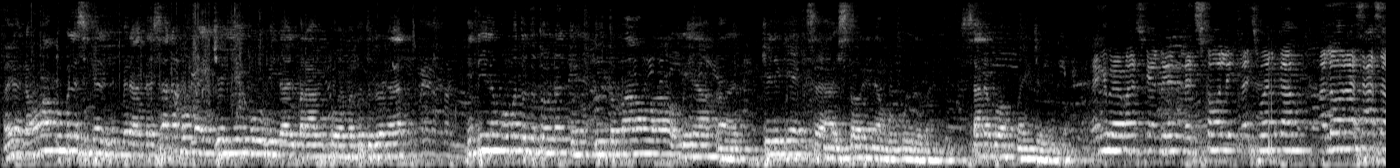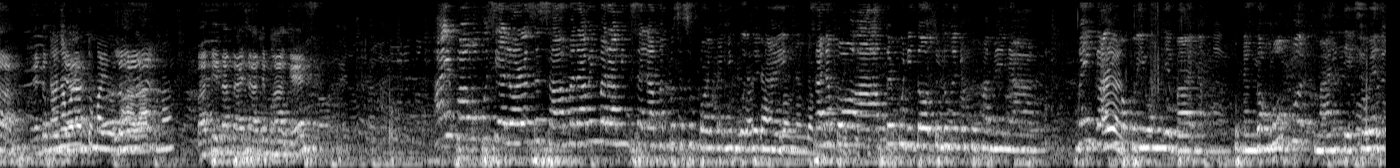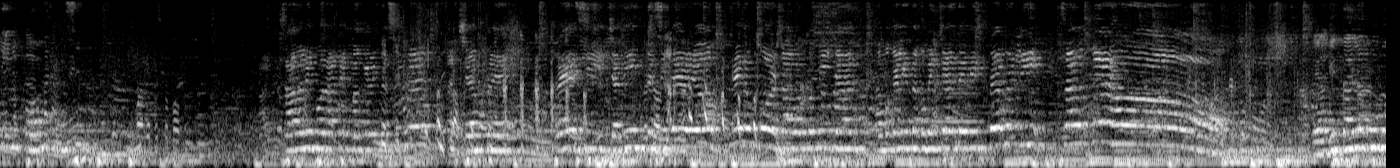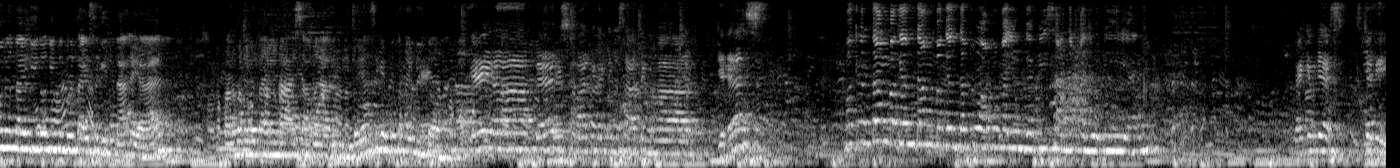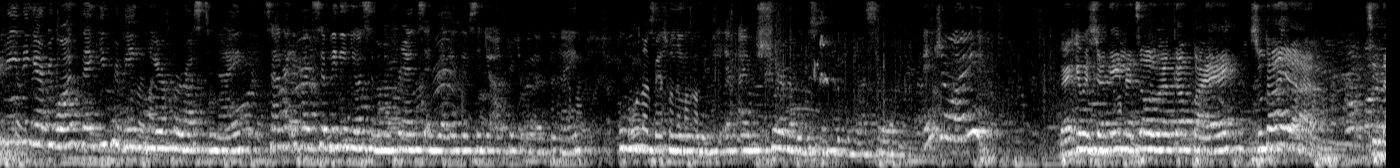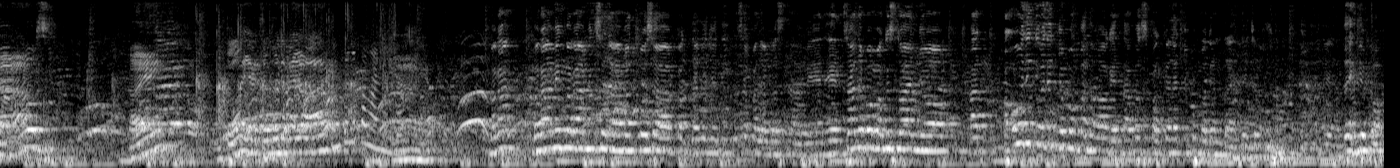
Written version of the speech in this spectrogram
Ayun, ako nga po pala si Kelvin Miranda. Sana po ma-enjoy niyo yung movie dahil marami po kayo matutunan. Hindi lang po matututunan kundi tumawa, umiyak, at kiligin sa story ng Romantic. Sana po ma-enjoy niyo po. Thank you very much, Kelvin. Let's call it, let's welcome Alora Sasa. Ito po Ano, siya. walang tumayo sa Alora, harap, no? bati na tayo sa ating mga guests. Hi po, ako po si Alora Sasa. Maraming maraming salamat po po tonight. Sana po ah, after po nito, tulungan niyo po kami na may gaya pa po yung iba ng, ng The Hopeful Romantic. So Wednesday na po, maraming salamat. At kasama rin po natin magaling na singer. At syempre, Tracy, Janine Desiderio, and of course, our comedian, ang magaling na komedyante, Miss Beverly Salviejo! Kaya gitna lang po muna tayo dito. Dito muna tayo sa gitna. Ayan. Para makita tayo yung mga kasama natin dito. Yan, sige, punta kayo dito. Okay, uh, next, bati rin muna sa ating mga guests. Magandang, magandang, maganda po ako ngayong gabi. Sana kayo riyan. Thank you, Yes, good evening everyone. Thank you for being here for us tonight. Sana ipagsabi ninyo sa mga friends and relatives ninyo after you manood tonight. Kung magugustuhan beso naman yung kami. movie, And I'm sure magugustuhan ninyo. So, enjoy! Thank you, Miss Janine. Let's all welcome Paeng Sudayan. Si Daos. Ay, ito, ayan, sa muna kayo ha. Pala pangalan niya? Ayan. Mga, maraming maraming salamat po sa pagdalo nyo dito sa palabas namin. And sana po magustuhan nyo at paulit-ulit nyo pong panoorin. Tapos pagkalat nyo po maganda. Thank you po.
